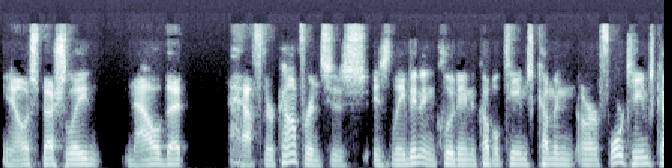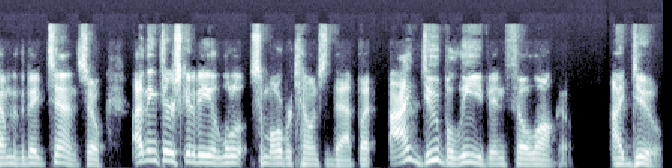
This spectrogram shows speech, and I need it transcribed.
you know, especially now that half their conference is is leaving, including a couple teams coming or four teams coming to the Big Ten. So I think there's going to be a little some overtones to that, but I do believe in Phil Longo. I do.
